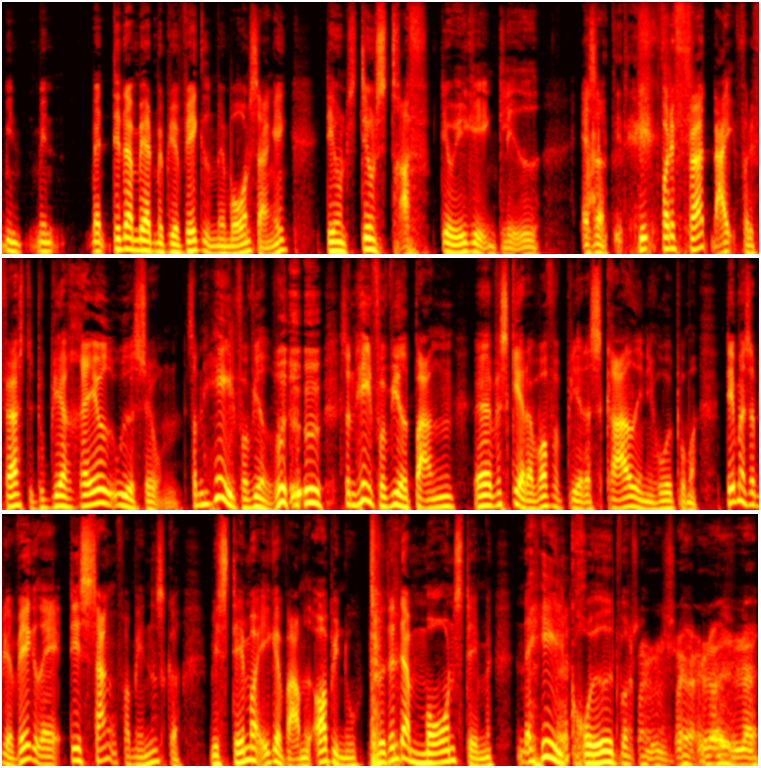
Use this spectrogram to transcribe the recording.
min, min, men det der med, at man bliver vækket med morgensang, ikke? Det, er jo en, det er jo en straf. Det er jo ikke en glæde. Altså, Ej, det det for det første, nej, for det første, du bliver revet ud af søvnen. Sådan helt forvirret. Øh, øh, sådan helt forvirret bange. Hvad, hvad sker der? Hvorfor bliver der skrevet ind i hovedet på mig? Det, man så bliver vækket af, det er sang fra mennesker, hvis stemmer ikke er varmet op endnu. Du ved, den der morgenstemme, den er helt grødet. Hvor sådan,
